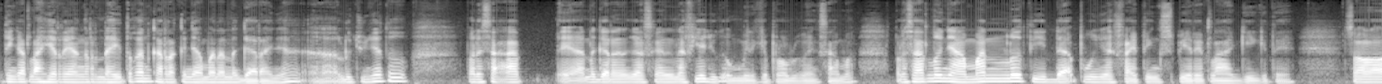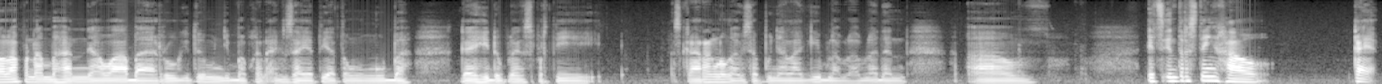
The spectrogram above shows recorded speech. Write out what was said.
tingkat lahir yang rendah itu kan karena kenyamanan negaranya. Uh, lucunya tuh pada saat ya negara-negara Skandinavia juga memiliki problem yang sama. Pada saat lo nyaman lo tidak punya fighting spirit lagi gitu ya seolah-olah penambahan nyawa baru gitu menyebabkan anxiety atau mengubah gaya hidup yang seperti sekarang lo nggak bisa punya lagi bla bla bla. Dan um, it's interesting how kayak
